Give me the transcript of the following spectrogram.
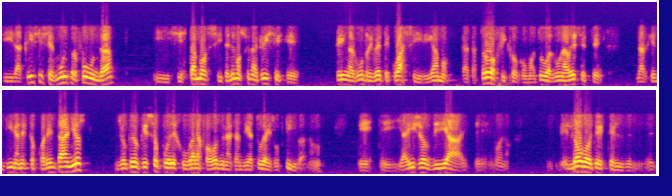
si la crisis es muy profunda y si estamos, si tenemos una crisis que tenga algún ribete cuasi, digamos, catastrófico, como tuvo alguna vez este, la Argentina en estos 40 años, yo creo que eso puede jugar a favor de una candidatura disruptiva, ¿no? Este, y ahí yo diría, este, bueno, el lobo, este, el,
